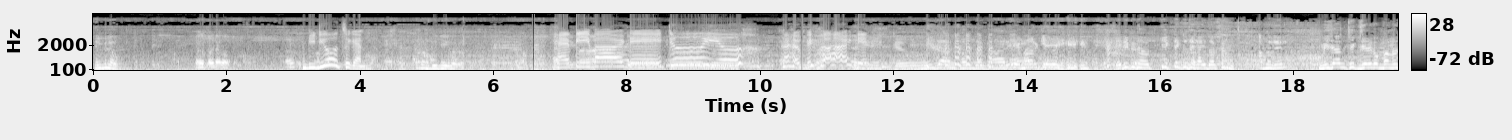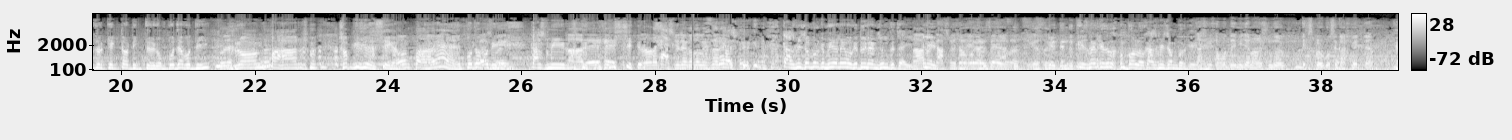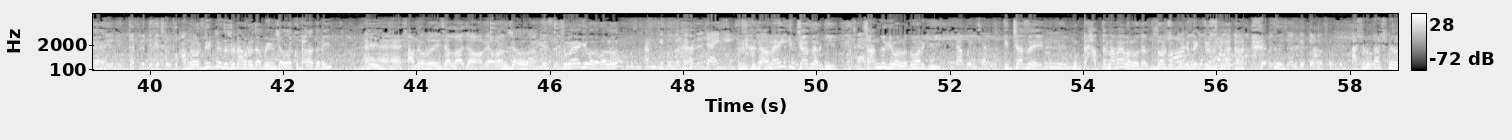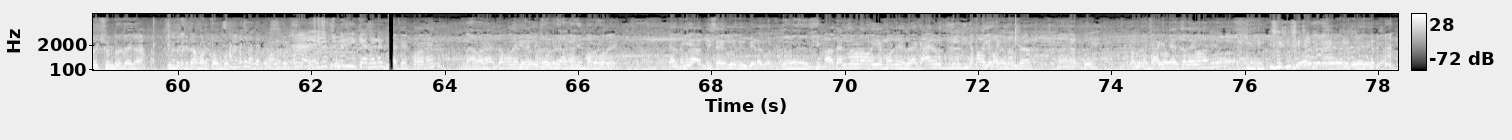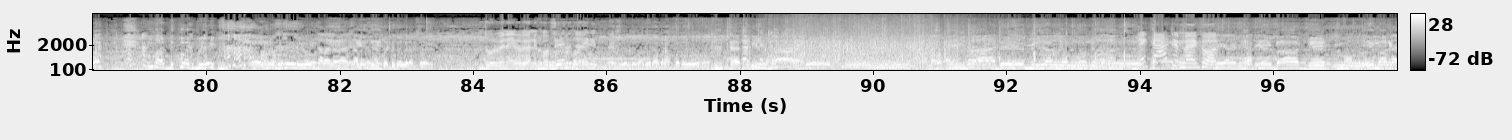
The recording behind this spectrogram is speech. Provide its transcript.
Selfie নাও video হচ্ছে কেন? Video করো happy birthday to you happy birthday Mizan Khandakar MRK এটি কেকটা একটু দেখাই দর্শক আপনাদের মিজান ঠিক যেরকম মানুষের কেকটাও ঠিক সেরকম প্রজাপতি রং পাহাড় সবকিছু আছে এখানে। রং, পাহাড়, হ্যাঁ প্রজাপতি কাশ্মীর। কাশ্মীরের কথা বলছে কাশ্মীর সম্পর্কে মিজানের মুখে দুই লাইন শুনতে চাই কাশ্মীর সম্পর্কে আমি কিছু বলব না, ঠিক আছে। ইসমাইল কিছু বলো কাশ্মীর সম্পর্কে। কাশ্মীর সম্বন্ধে মিজান অনেক সুন্দর এক্সপ্লোর করছে কাশ্মীরটা। হ্যাঁ। কাশ্মীর দেখেছে? আমরা ওর দিক নির্দেশনা আমরা যাব ইনশাল্লাহ খুব তাড়াতাড়ি। হ্যাঁ হ্যাঁ হ্যাঁ সামনে বছর ইনশাল্লাহ যাওয়া হবে আবার। ইনশাল্লাহ। তুমি কি বলো বলো? আমি কি বলব হ্যাঁ? যাইনি। যাও নাই? ইচ্ছা আছে আর কি। সান্দু কি বলো তোমার কি? ইচ্ছা আছে? মুখটা হাতটা নামায় বলো তাহলে দর্শক তোমাকে না। আসলে কাশ্মীর অনেক সুন্দর জায়গা কিন্তু সেটা আমার কল্পনা। হ্যাঁ ক্যামেরাটা না আমার হ্যাঁ জন্মদিন বিয়ে date তো করে জন্মদিন আগে দিন পরে। পরে তাহলে তো পুরা নিচে দিন বিয়েটা করব জন্মদিন। তাহলে তো পুরা ইয়ে মজা হয়ে গায়ের মধ্যে দিনে দিনটা ফালাই ঠিক আছে, পাবে এখন আমরা কাটবো। আমরা আগে ম্যাচ জ্বালাইবো না আমি। Birthday ভুলে আমরা ভুলে গেছি। চালালে না চালালে একবার গেলাম সবাই। ধরবে না এভাবে অনেক কষ্ট আবার আব্বা to you. Happy birthday, Mizan জন্মদিন। এই কাটেন না এখন Happy birthday to MRK.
